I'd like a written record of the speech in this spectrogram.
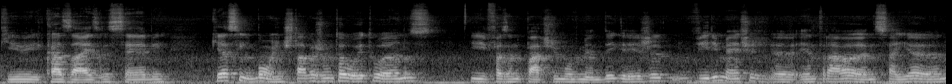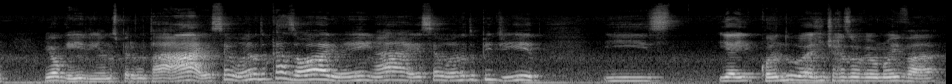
que casais recebem. Que é assim, bom, a gente estava junto há oito anos e fazendo parte de movimento da igreja, vira e mexe, eh, entrava ano, saía ano, e alguém vinha nos perguntar, ah, esse é o ano do casório, hein? Ah, esse é o ano do pedido. E, e aí, quando a gente resolveu noivar,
